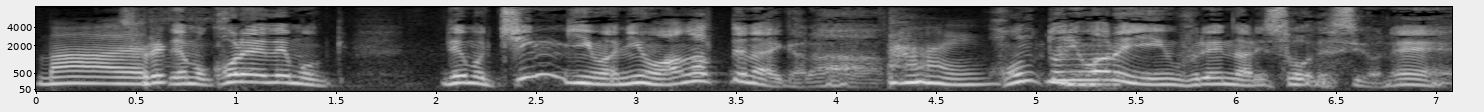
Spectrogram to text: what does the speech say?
まあ、でもこれでも、でも賃金は日本上がってないから、はい、本当に悪いインフレになりそうですよね。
